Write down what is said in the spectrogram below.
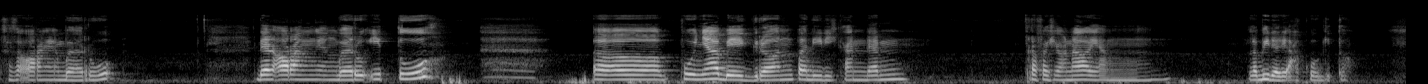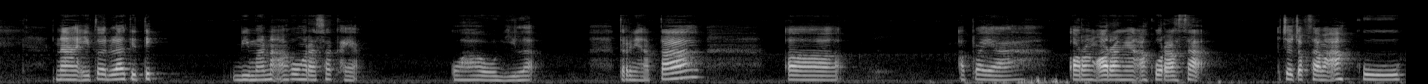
seseorang yang baru dan orang yang baru itu uh, punya background pendidikan dan profesional yang lebih dari aku gitu. Nah itu adalah titik di mana aku ngerasa kayak wow gila. Ternyata uh, apa ya orang-orang yang aku rasa cocok sama aku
